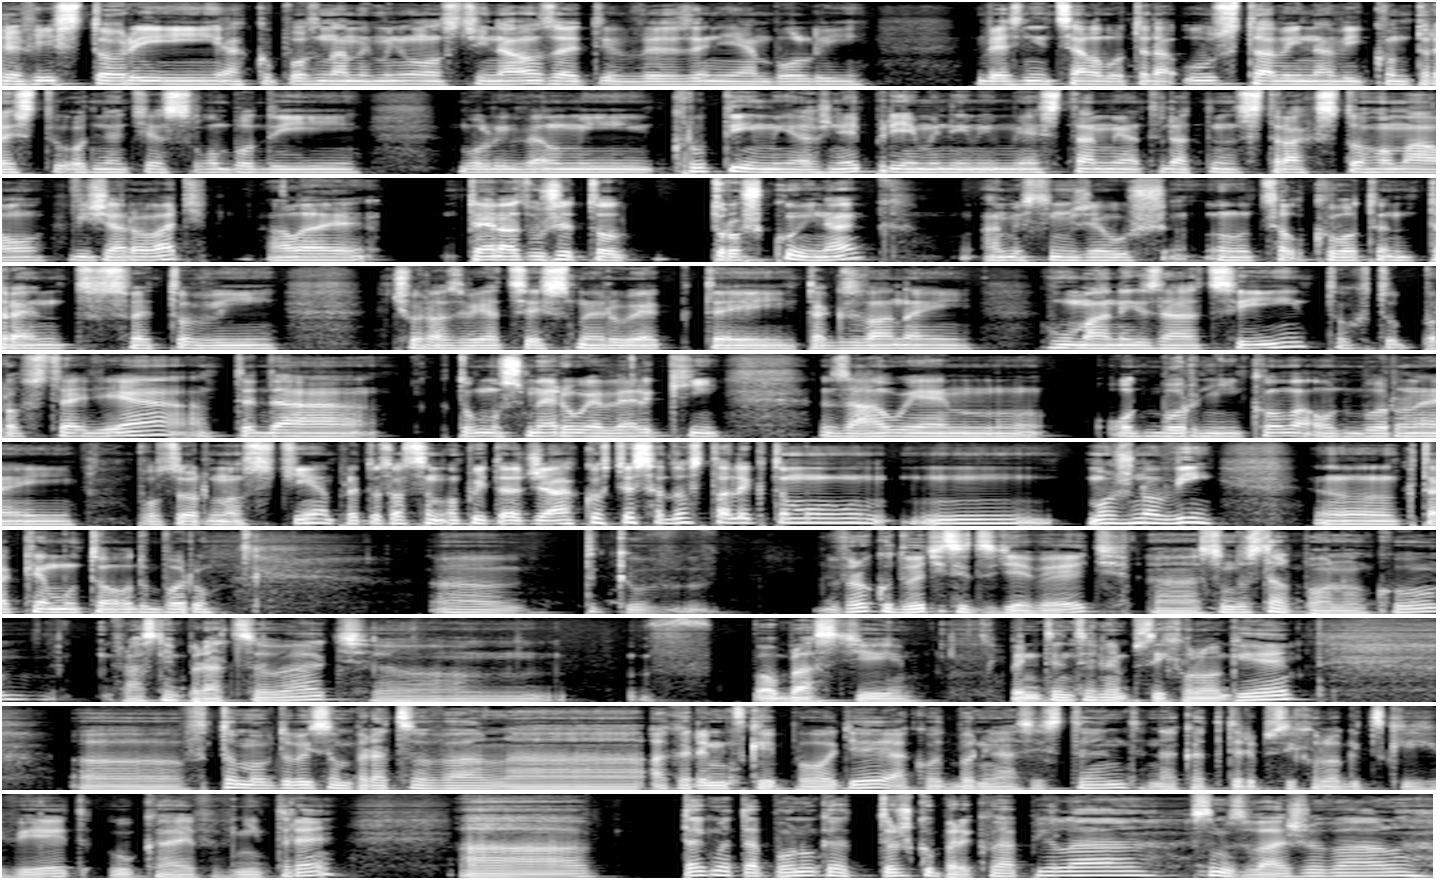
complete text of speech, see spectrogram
že v histórii, ako poznáme v minulosti, naozaj tie väzenia boli väznice alebo teda ústavy na výkon trestu odňatia slobody boli veľmi krutými až nepríjemnými miestami a teda ten strach z toho mal vyžarovať. Ale teraz už je to trošku inak, a myslím, že už e, celkovo ten trend svetový čoraz viacej smeruje k tej tzv. humanizácii tohto prostredia a teda k tomu smeruje veľký záujem odborníkov a odbornej pozornosti a preto sa chcem opýtať, že ako ste sa dostali k tomu mm, možno vy e, k takémuto odboru? Uh, tak v roku 2009 uh, som dostal ponuku vlastne pracovať v oblasti penitenciárnej psychológie. V tom období som pracoval na akademickej pôde ako odborný asistent na katedre psychologických vied UKF v Nitre. A tak ma tá ponuka trošku prekvapila, som zvažoval,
